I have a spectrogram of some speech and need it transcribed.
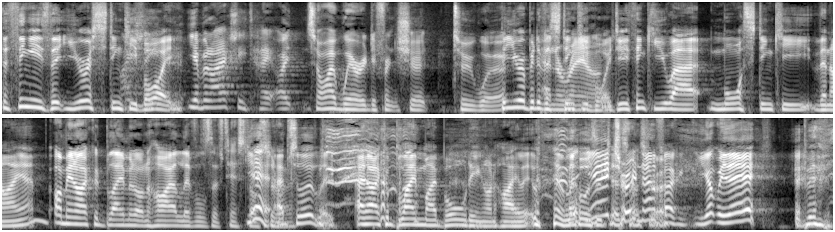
The thing is that you're a stinky boy, Yeah, but I actually take. I, so I wear a different shirt to work. but you're a bit of a and stinky around. boy. Do you think you are more stinky than I am? I mean, I could blame it on higher levels of testosterone. Yeah, absolutely. and I could blame my balding on high le- levels yeah, of true. testosterone. No, fucking, you got me there.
